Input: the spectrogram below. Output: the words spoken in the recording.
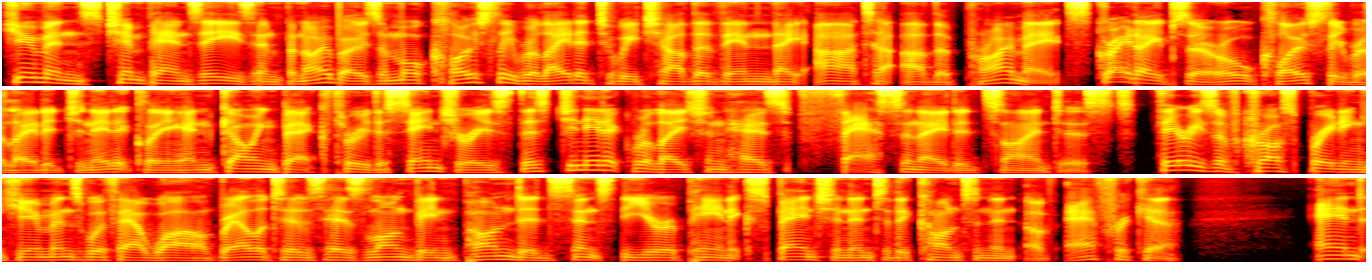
Humans, chimpanzees, and bonobos are more closely related to each other than they are to other primates. Great apes are all closely related genetically, and going back through the centuries, this genetic relation has fascinated scientists. Theories of crossbreeding humans with our wild relatives has long been pondered since the European expansion into the continent of Africa. And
